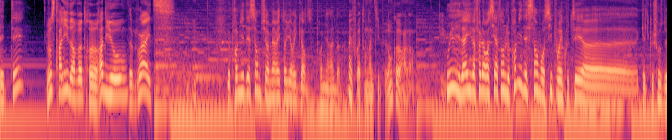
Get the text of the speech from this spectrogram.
C'était L'Australie dans votre radio. The Brights. Le 1er décembre sur Meritorio Records, premier album. Il faut attendre un petit peu encore alors. Oui, là, il va falloir aussi attendre le 1er décembre aussi pour écouter euh, quelque chose de,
